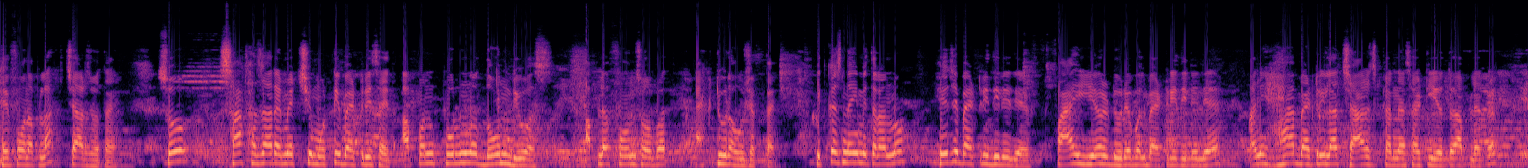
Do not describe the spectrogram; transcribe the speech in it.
हे फोन आपला चार्ज होत आहे. सो सात हजार एम एचची मोठी बॅटरीज आहेत. आपण पूर्ण दोन दिवस आपल्या फोनसोबत ॲक्टिव्ह राहू शकताय. इतकंच नाही मित्रांनो हे जे बॅटरी दिलेली आहे फाय इयर ड्युरेबल बॅटरी दिलेली आहे आणि ह्या बॅटरीला चार्ज करण्यासाठी येतो आपल्याकडे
